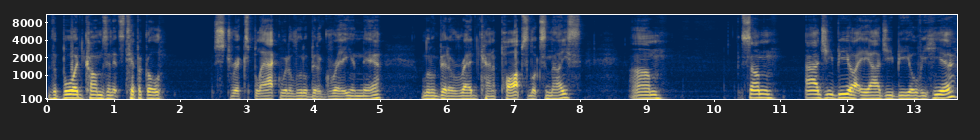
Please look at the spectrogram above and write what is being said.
the board comes in its typical Strix black with a little bit of gray in there. A little bit of red kind of pops, looks nice. Um, some RGB or ARGB over here.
